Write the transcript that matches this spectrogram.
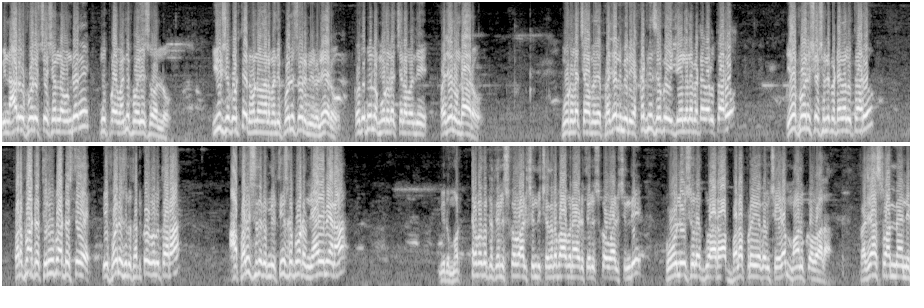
మీ నాలుగు పోలీస్ స్టేషన్లో ఉండేది ముప్పై మంది పోలీసు వాళ్ళు. ఈడ్చి కొడితే రెండు వందల మంది పోలీసు వాళ్ళు మీరు లేరు. ప్రొద్దుటూరులో మూడు లక్షల మంది ప్రజలు ఉన్నారు. మూడు లక్షల మంది ప్రజలు మీరు ఎక్కడ తీసుకుపోయి జైల్లో పెట్టగలుగుతారు? ఏ పోలీస్ స్టేషన్లో పెట్టగలుగుతారు? పొరపాటు తిరుగుబాటు వస్తే మీ పోలీసులు తట్టుకోగలుగుతారా? ఆ పరిస్థితికి మీరు తీసుకుపోవడం న్యాయమేనా? మీరు మొట్టమొదట తెలుసుకోవాల్సింది చంద్రబాబు నాయుడు తెలుసుకోవాల్సింది పోలీసుల ద్వారా బలప్రయోగం చేయడం మానుకోవాలా. ప్రజాస్వామ్యాన్ని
